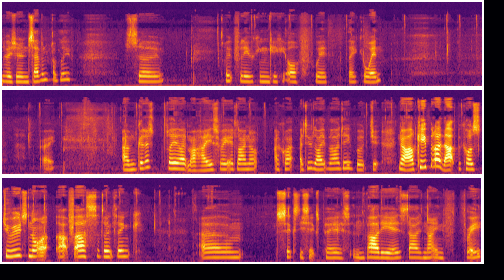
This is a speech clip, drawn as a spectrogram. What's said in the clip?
Division 7, I believe. So, hopefully we can kick it off with, like, a win. Right. I'm gonna play, like, my highest rated lineup. I quite, I do like Vardy, but, no, I'll keep it like that because Giroud's not that fast, I don't think. Um, 66 pace, and Vardy is, size 93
